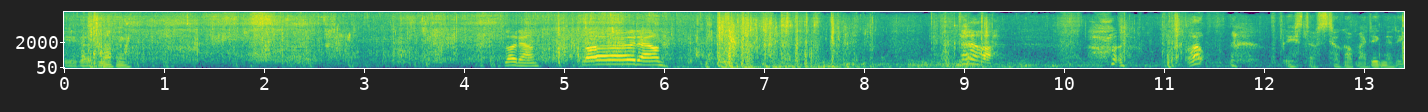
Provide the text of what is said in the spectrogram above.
Here goes nothing. Slow down. Slow down. Ah. well, at least I've still got my dignity.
